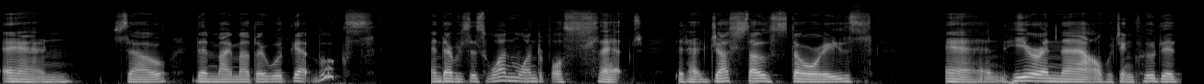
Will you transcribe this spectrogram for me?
And so then my mother would get books. And there was this one wonderful set that had just those stories and Here and Now, which included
